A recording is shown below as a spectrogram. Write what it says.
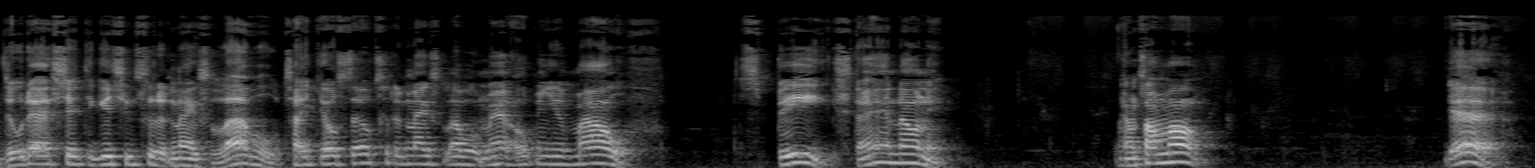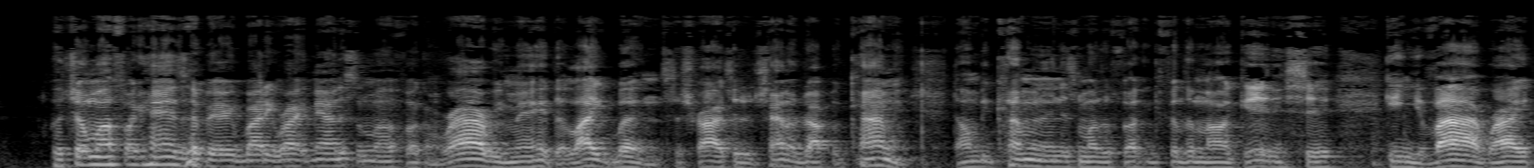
Do that shit to get you to the next level. Take yourself to the next level, man. Open your mouth. Speak. Stand on it. You know I'm talking about? Yeah. Put your motherfucking hands up, everybody, right now. This is a motherfucking robbery, man. Hit the like button. Subscribe to the channel. Drop a comment. Don't be coming in this motherfucking feeling all good and shit. Getting your vibe right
